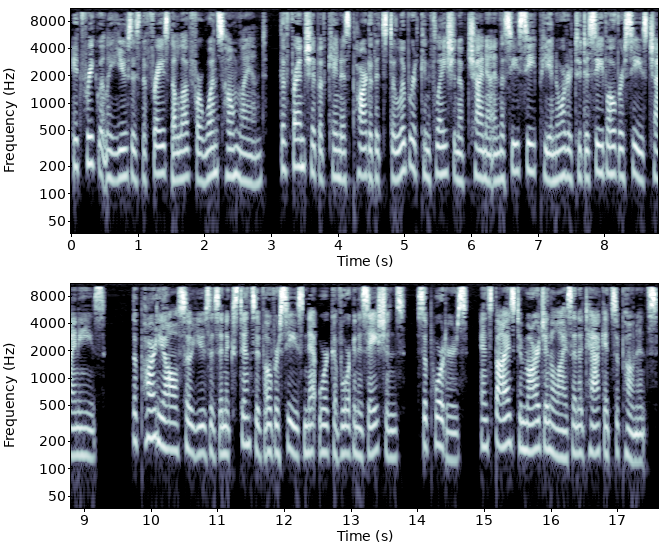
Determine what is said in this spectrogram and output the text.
It frequently uses the phrase the love for one's homeland, the friendship of kin as part of its deliberate conflation of China and the CCP in order to deceive overseas Chinese. The party also uses an extensive overseas network of organizations, supporters, and spies to marginalize and attack its opponents.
